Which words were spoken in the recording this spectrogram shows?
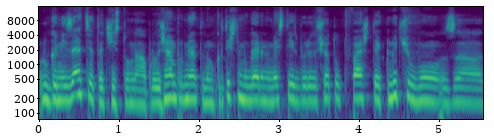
организацията чисто на Продължаваме промяната на Демократична България на местните избори, защото това ще е ключово за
